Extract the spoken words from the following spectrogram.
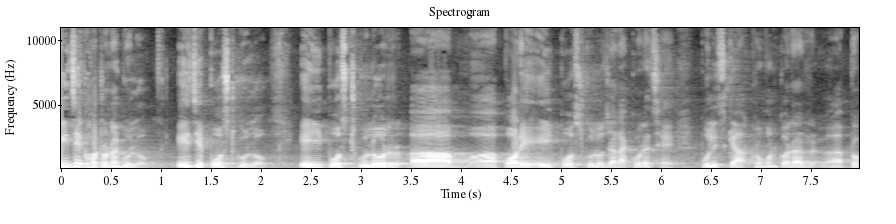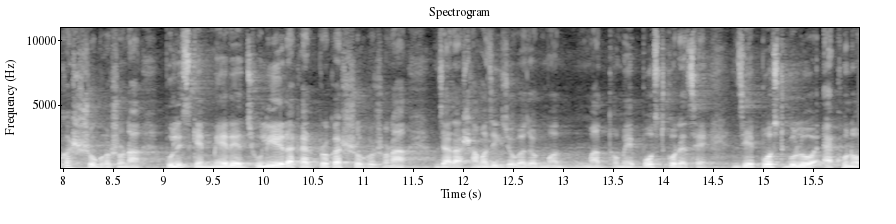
এই যে ঘটনাগুলো, এই যে পোস্টগুলো, এই পোস্টগুলোর পরে এই পোস্টগুলো যারা করেছে, পুলিশকে আক্রমণ করার প্রকাশ্য ঘোষণা, পুলিশকে মেরে ঝুলিয়ে রাখার প্রকাশ্য ঘোষণা যারা সামাজিক যোগাযোগ মাধ্যমে পোস্ট করেছে, যে পোস্টগুলো এখনও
